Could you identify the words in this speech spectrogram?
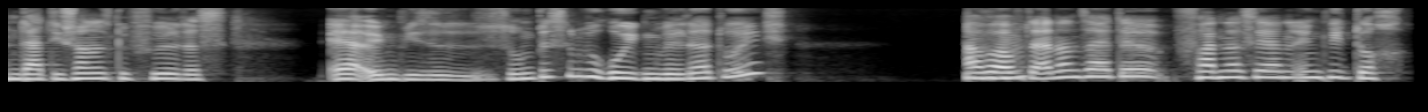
Und da hatte ich schon das Gefühl, dass er irgendwie so, so ein bisschen beruhigen will dadurch. Aber auf der anderen Seite fand das ja dann irgendwie doch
